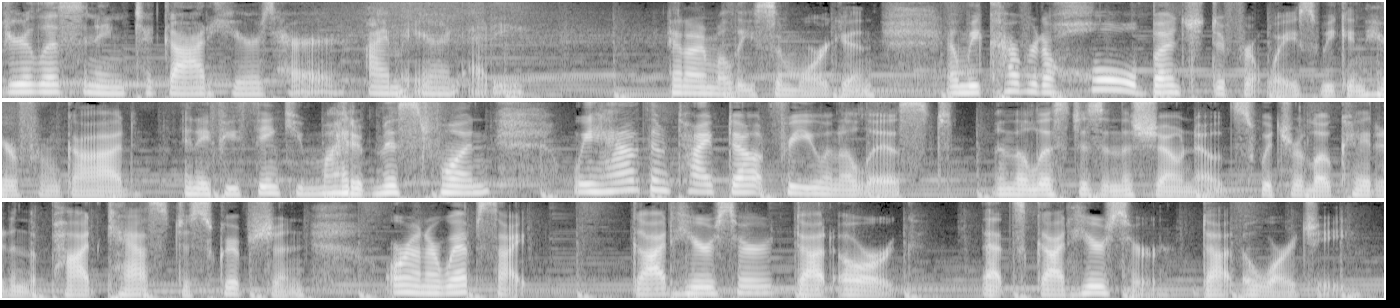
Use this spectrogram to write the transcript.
You're listening to God Hears Her. I'm Erin Eddy. And I'm Elisa Morgan. And we covered a whole bunch of different ways we can hear from God. And if you think you might have missed one, we have them typed out for you in a list. And the list is in the show notes, which are located in the podcast description or on our website, godhearsher.org. That's godhearsher.org.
